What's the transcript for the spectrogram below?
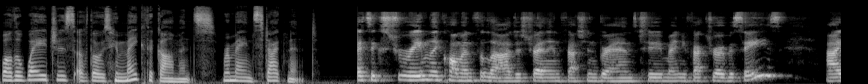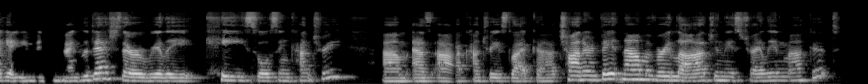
while the wages of those who make the garments remain stagnant. It's extremely common for large Australian fashion brands to manufacture overseas uh, yeah, you mentioned Bangladesh. They're a really key sourcing country, um, as are countries like uh, China and Vietnam are very large in the Australian market.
